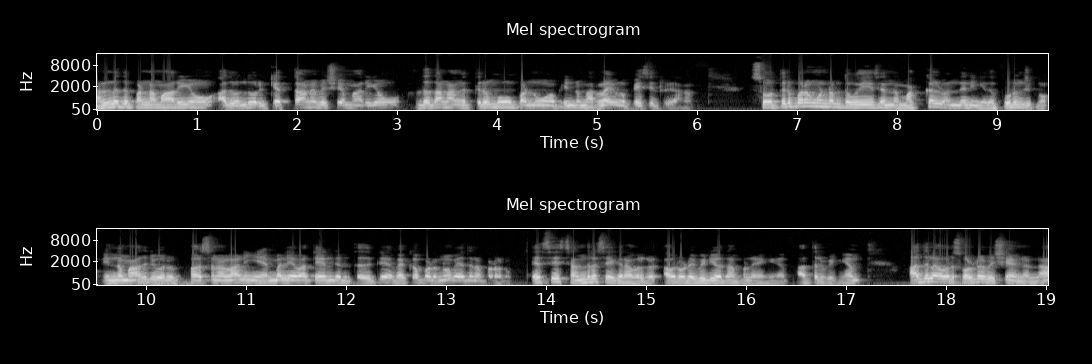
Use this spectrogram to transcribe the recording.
நல்லது பண்ண மாதிரியும் அது வந்து ஒரு கெத்தான விஷயம் மாதிரியும் அதை தான் நாங்கள் திரும்பவும் பண்ணுவோம் அப்படின்ற மாதிரிலாம் இவங்க பேசிட்டு இருக்காங்க. ஸோ திருப்பரங்குன்றம் தொகுதியை சேர்ந்த மக்கள் வந்து நீங்கள் இதை புரிஞ்சுக்கணும். இந்த மாதிரி ஒரு பர்சனலாக நீங்கள் எம்எல்ஏவாக தேர்ந்தெடுத்ததுக்கு வெக்கப்படணும் வேதனைப்படணும். எஸ் ஏ சந்திரசேகர் அவர்கள் அவரோட வீடியோ தான் பண்ணுவீங்க பார்த்துருப்பீங்க. அதில் அவர் சொல்கிற விஷயம் என்னன்னா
